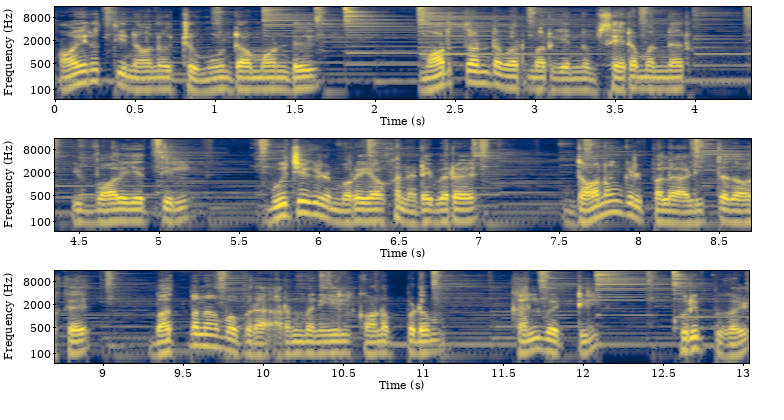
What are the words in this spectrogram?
ஆயிரத்தி நானூற்று மூன்றாம் ஆண்டு மார்த்தாண்டவர்மர் என்னும் சேரமன்னர் இவ்வாலயத்தில் பூஜைகள் முறையாக நடைபெற தானங்கள் பல அளித்ததாக பத்மநாபபுர அரண்மனையில் காணப்படும் கல்வெட்டில் குறிப்புகள்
